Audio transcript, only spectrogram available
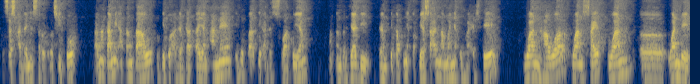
proses adanya seru risiko karena kami akan tahu begitu ada data yang aneh itu berarti ada sesuatu yang akan terjadi dan kita punya kebiasaan namanya UHSD one hour, one side, one uh, one day.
